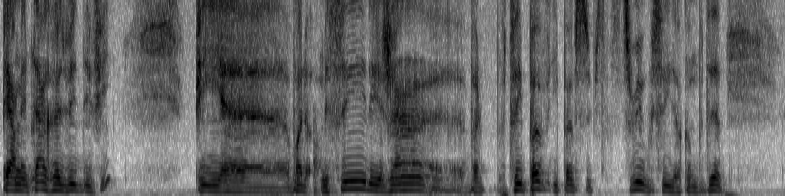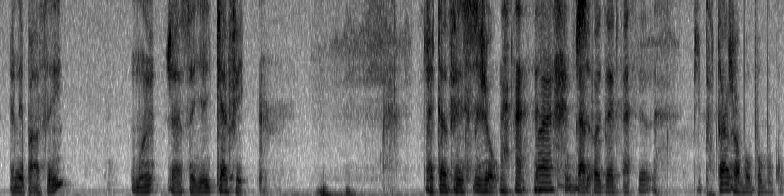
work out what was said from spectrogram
puis en même temps relever le défi. Puis euh, voilà. Mais si les gens euh, veulent, tu sais, ils peuvent, ils peuvent substituer aussi, là, comme vous dites. L'année passée, moi, j'ai essayé le café. J'ai fait six jours. Ouais. ça n'a pas dû être facile. Puis pourtant, j'en bois pas beaucoup.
